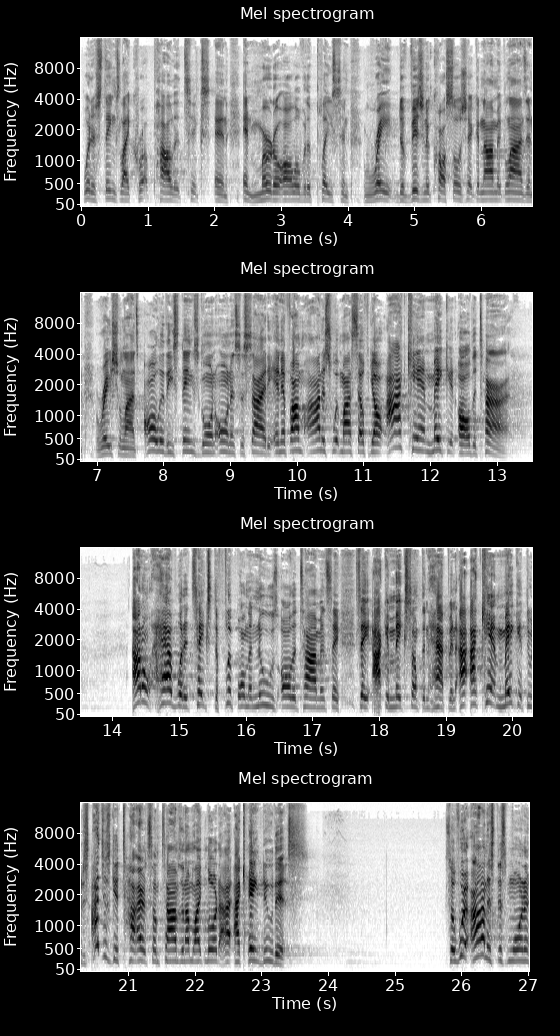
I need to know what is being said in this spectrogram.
where there's things like corrupt politics and, and murder all over the place and rape, division across socioeconomic lines and racial lines, all of these things going on in society. And if I'm honest with myself, y'all, I can't make it all the time. I don't have what it takes to flip on the news all the time and say, say I can make something happen. I, I can't make it through this. I just get tired sometimes and I'm like, Lord, I, I can't do this. So if we're honest this morning,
